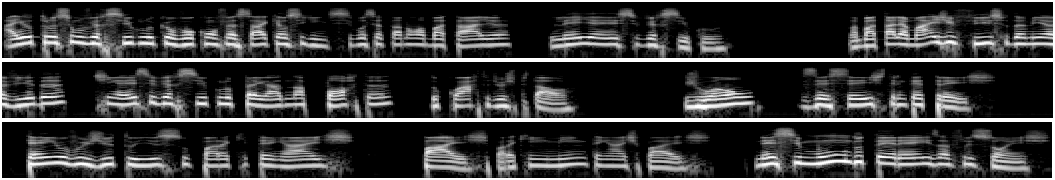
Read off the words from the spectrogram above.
aí eu trouxe um versículo que eu vou confessar que é o seguinte: se você está numa batalha, leia esse versículo. Na batalha mais difícil da minha vida, tinha esse versículo pregado na porta do quarto de hospital. João 16, 33. Tenho-vos dito isso para que tenhais paz, para que em mim tenhais paz. Nesse mundo tereis aflições,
